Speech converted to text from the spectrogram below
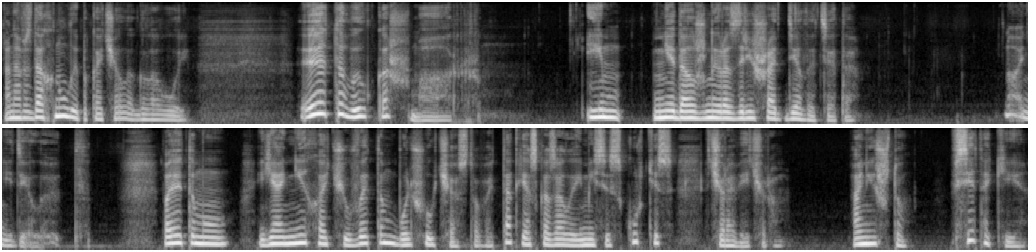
Она вздохнула и покачала головой. «Это был кошмар. Им не должны разрешать делать это. Но они делают. Поэтому я не хочу в этом больше участвовать. Так я сказала и миссис Куртис вчера вечером. Они что, все такие?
